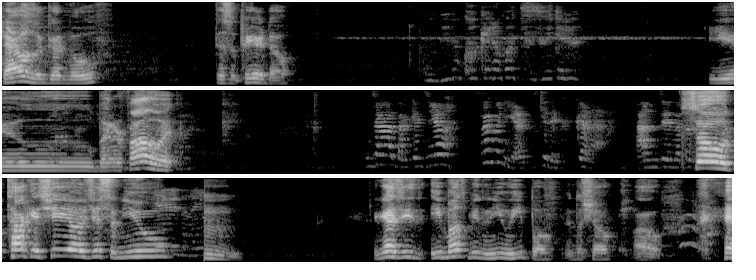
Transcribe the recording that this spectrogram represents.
That was a good move. Disappeared though. You better follow it. So Takechiyo is just a new. Hmm. I guess he's he must be the new Shippo in the show. Oh. they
